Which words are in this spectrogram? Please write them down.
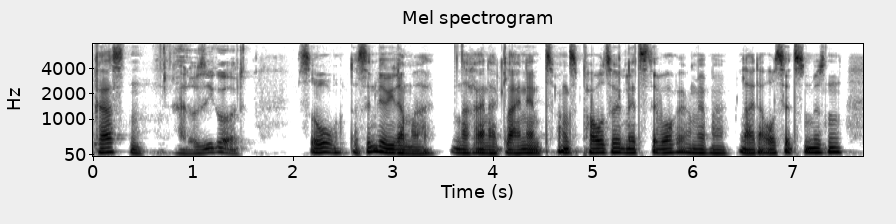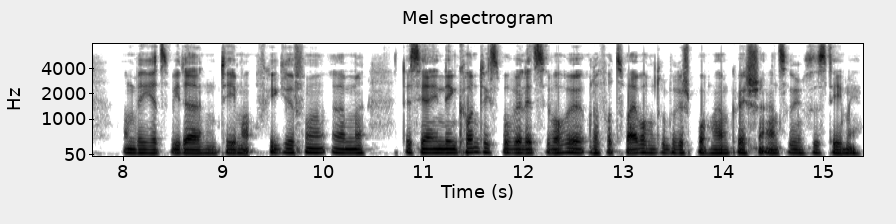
Carsten. Hallo Sigurd. So, da sind wir wieder mal. Nach einer kleinen Zwangspause letzte Woche haben wir mal leider aussetzen müssen, haben wir jetzt wieder ein Thema aufgegriffen, ähm, das ja in den Kontext, wo wir letzte Woche oder vor zwei Wochen drüber gesprochen haben, Question Answering Systeme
